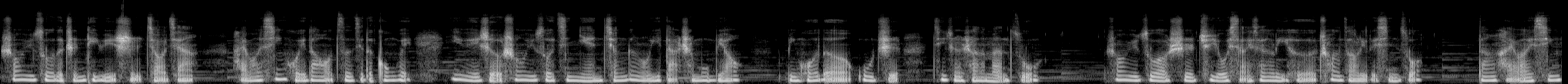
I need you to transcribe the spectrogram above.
双鱼座的整体运势较佳。海王星回到自己的宫位，意味着双鱼座今年将更容易达成目标，并获得物质、精神上的满足。双鱼座是具有想象力和创造力的星座。当海王星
